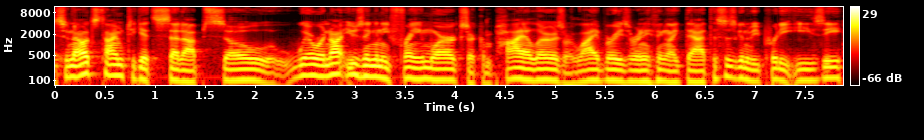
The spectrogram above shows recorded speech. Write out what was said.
so now it's time to get set up. So where we're not using any frameworks or compilers or libraries or anything like that, this is going to be pretty easy.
